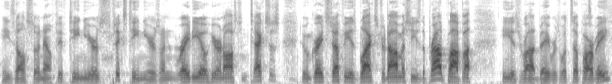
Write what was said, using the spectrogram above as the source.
He's also now 15 years, 16 years on radio here in Austin, Texas, doing great stuff. He is Black Stradamus. He's the proud papa. He is Rod Babers. What's up, RB?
